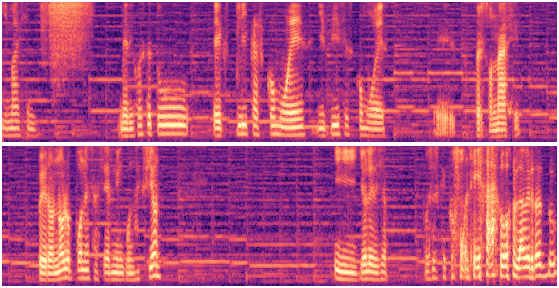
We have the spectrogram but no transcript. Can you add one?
imágenes. Me dijo, es que tú explicas cómo es y dices cómo es eh, tu personaje, pero no lo pones a hacer ninguna acción. Y yo le decía, pues es que cómo le hago, la verdad no,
